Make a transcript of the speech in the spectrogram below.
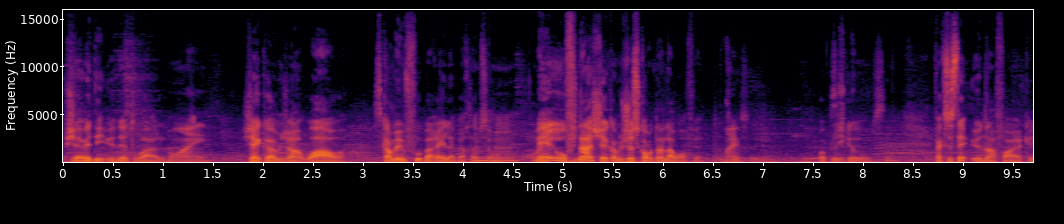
Puis j'avais des 1 étoile. Ouais. J'étais comme genre, wow. C'est quand même fou, pareil, la perception. Mhm. Mais Oui. au final, j'étais comme juste content de l'avoir fait. Tu sais, Ouais. Pas plus que. cool, ça. Fait que ça, c'était une affaire que,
